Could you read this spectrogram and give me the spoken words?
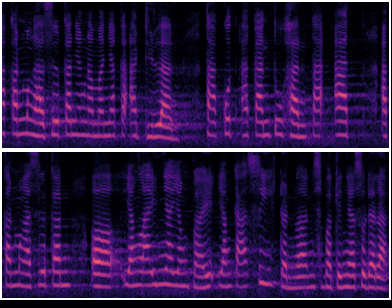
Akan menghasilkan yang namanya keadilan. Takut akan Tuhan, taat, akan menghasilkan uh, yang lainnya yang baik, yang kasih dan lain sebagainya Saudara.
